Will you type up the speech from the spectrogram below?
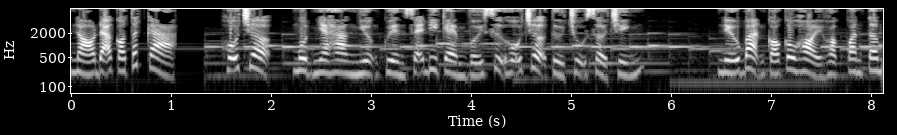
Nó đã có tất cả. Hỗ trợ, một nhà hàng nhượng quyền sẽ đi kèm với sự hỗ trợ từ trụ sở chính. Nếu bạn có câu hỏi hoặc quan tâm,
